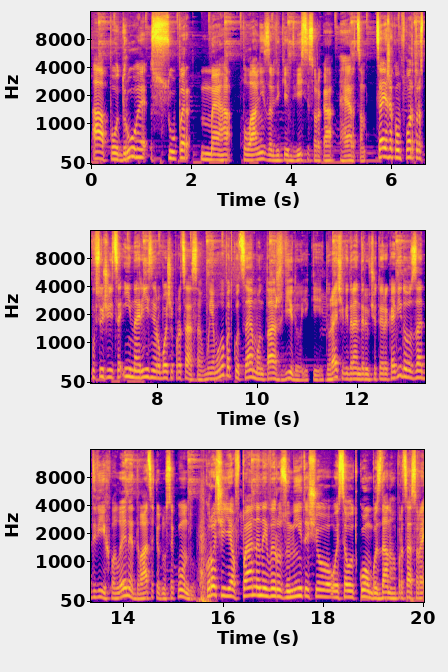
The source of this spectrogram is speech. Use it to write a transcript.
А по-друге, супер мега плавність завдяки 240 Гц. Цей же комфорт розповсюджується і на різні робочі процеси. В моєму випадку це монтаж відео, який, до речі, відрендерив 4К відео за 2 хвилини 21 секунду. Коротше, я впевнений, ви розумієте, що ось це от комбо з даного процесора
